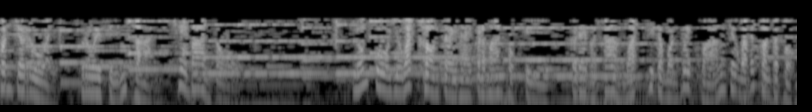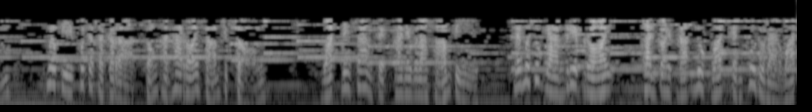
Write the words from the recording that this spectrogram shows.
คนจะรวย รวยศีลทาน ใช่บ้านโต หลวงปู่อยู่วัดคลองเตยในประมาณหกปี ก็ได้มาสร้างวัดที่ตำบลห้วยขวางจังหวัดนครปฐมเมื่อปีพุทธศักราช 2532 วัดได้สร้างเสร็จภายในเวลาสามปี และเมื่อทุกอย่างเรียบร้อย ท่านก็ให้พระลูกวัดเป็นผู้ดูแลวัด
